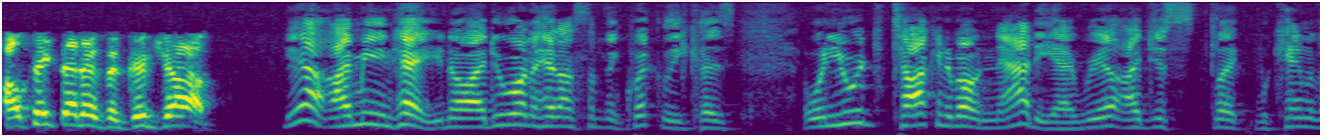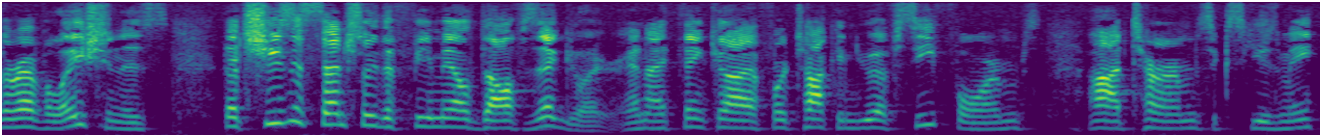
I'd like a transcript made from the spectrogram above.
I'll take that as a good job. Yeah, I mean, hey, you know, I do want to hit on something quickly because when you were talking about Natty, I real, I just like what came to the revelation is that she's essentially the female Dolph Ziggler, and I think uh, if we're talking UFC forms uh, terms, excuse me,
